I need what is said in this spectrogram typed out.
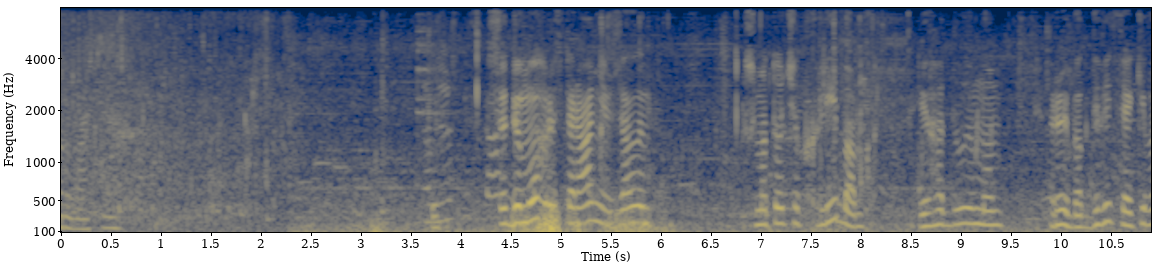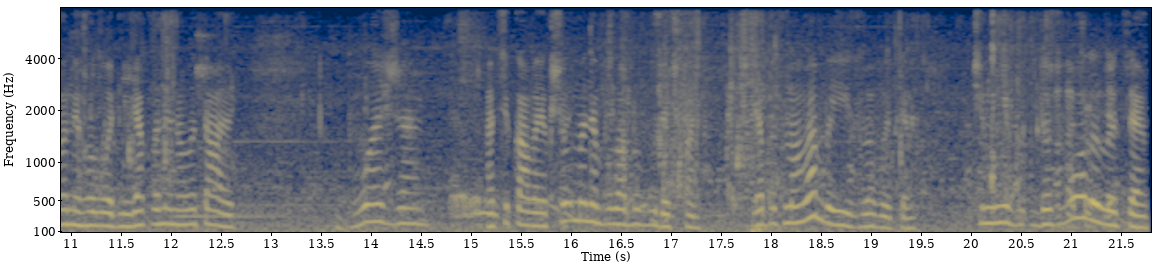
Хорватія. Сидимо в ресторані, взяли шматочок хліба і годуємо рибок. Дивіться, які вони голодні, як вони налетають. Боже. А цікаво, якщо в мене була б вудочка, я б змогла б її зловити? Чи мені б дозволили це?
